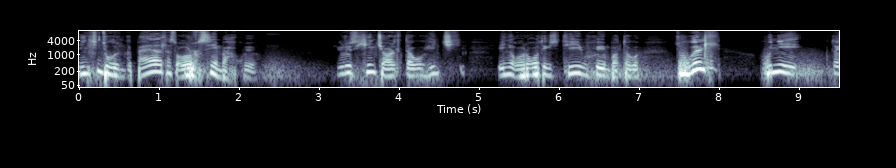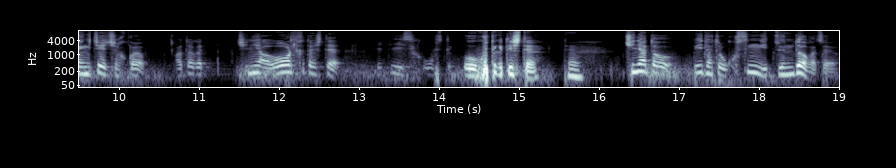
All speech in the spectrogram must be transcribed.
эн чинь зүгээр ингээ байгалаас ургасан юм байхгүй юу? Ерөөс хинч оролдоогүй хинч энийг ургуулъя гэж тийм их юм бодоогүй зүгээр л хүний одоо ингэж яж байхгүй юу? Одоо ингээд чиний уурлахад байна штэ хэдий эсэх үүсдэг өөхдөг гэдэг штэ Тийм. чиний одоо бие дотор үхсэн зөндөө байгаа заяа.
